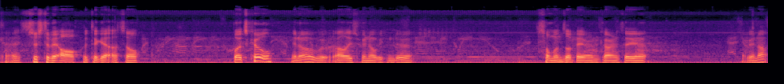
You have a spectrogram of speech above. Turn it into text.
Okay, it's just a bit awkward to get. That's all. But it's cool, you know. We, at least we know we can do it. Someone's up here, I'm guaranteeing it. Maybe not.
